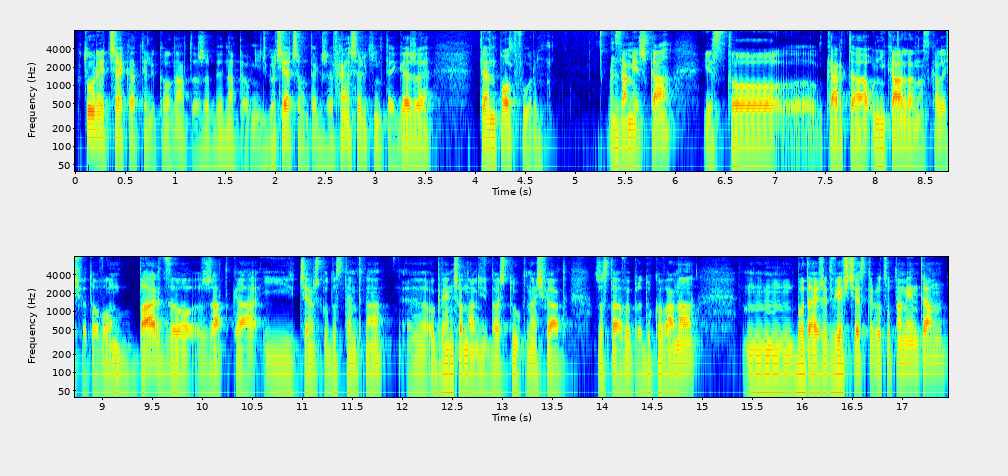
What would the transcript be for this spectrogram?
który czeka tylko na to, żeby napełnić go cieczą. Także w Henschel King Tigerze ten potwór zamieszka. Jest to e, karta unikalna na skalę światową, bardzo rzadka i ciężko dostępna. E, ograniczona liczba sztuk na świat została wyprodukowana. Mm, bodajże 200 z tego co pamiętam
